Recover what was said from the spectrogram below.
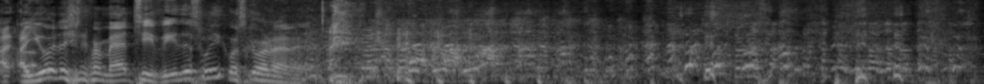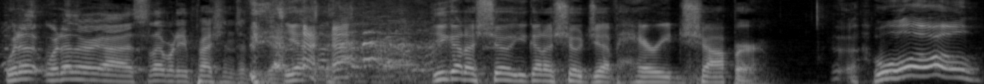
are you auditioning for Mad TV this week? What's going on? what, o- what other uh, celebrity impressions have you got? yeah, you gotta show you gotta show Jeff harried shopper. Whoa!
